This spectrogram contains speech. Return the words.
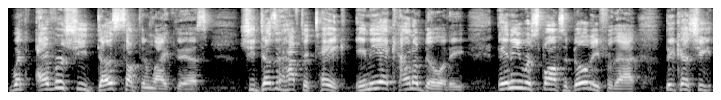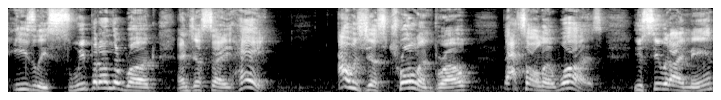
whenever she does something like this, she doesn't have to take any accountability, any responsibility for that because she could easily sweep it on the rug and just say, hey, I was just trolling, bro. That's all it was. You see what I mean?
